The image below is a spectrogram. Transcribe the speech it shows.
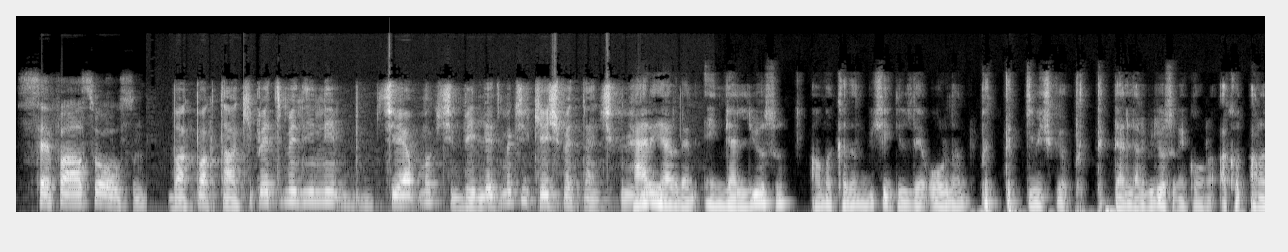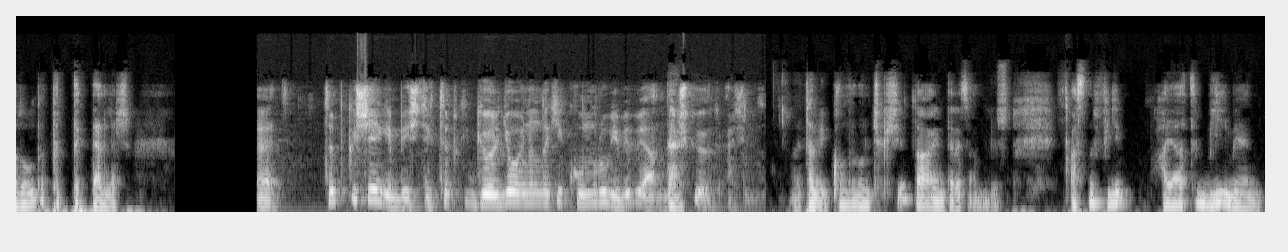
Sefası olsun. Bak bak takip etmediğini şey yapmak için belli etmek için keşfetten çıkıyor. Her yerden engelliyorsun ama kadın bir şekilde oradan pıttık gibi çıkıyor. Pıttık derler biliyorsun Eko Anadolu'da pıttık derler. Evet. Tıpkı şey gibi işte tıpkı gölge oyunundaki kumru gibi bir anda Evet. çıkıyor karşımıza. E, Tabii Kumru'nun çıkışı daha enteresan biliyorsun. Aslında film hayatı bilmeyen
